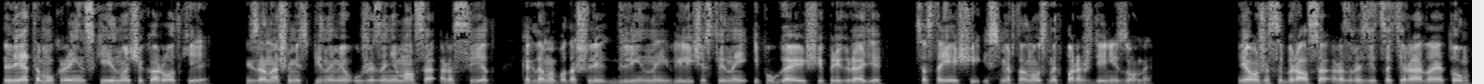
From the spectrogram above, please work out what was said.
Летом украинские ночи короткие, и за нашими спинами уже занимался рассвет, когда мы подошли к длинной, величественной и пугающей преграде, состоящей из смертоносных порождений зоны. Я уже собирался разразиться тирадой о том,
